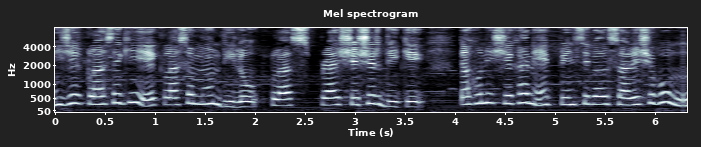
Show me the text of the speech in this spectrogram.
নিজের ক্লাসে গিয়ে ক্লাসে মন দিল ক্লাস প্রায় শেষের দিকে। তখনই সেখানে প্রিন্সিপাল স্যার এসে বলল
